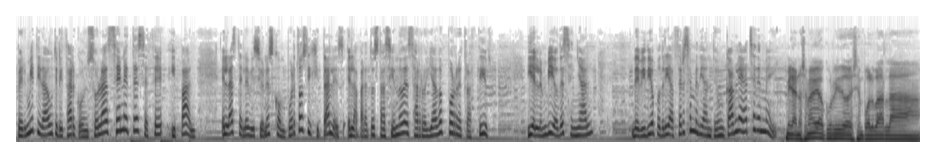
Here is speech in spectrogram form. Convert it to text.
permitirá utilizar consolas NTSC y PAL en las televisiones con puertos digitales. El aparato está siendo desarrollado por Retroactive y el envío de señal de vídeo podría hacerse mediante un cable HDMI. Mira, no se me había ocurrido desempolvar la,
